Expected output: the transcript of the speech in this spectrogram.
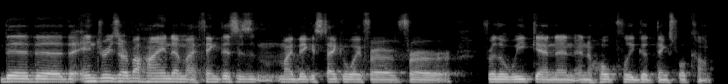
the the the injuries are behind him. I think this is my biggest takeaway for for for the weekend and and hopefully good things will come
